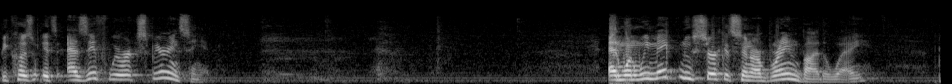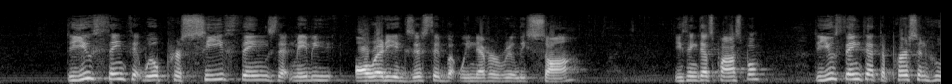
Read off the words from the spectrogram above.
Because it's as if we're experiencing it. And when we make new circuits in our brain, by the way, do you think that we'll perceive things that maybe already existed but we never really saw? Do you think that's possible? Do you think that the person who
